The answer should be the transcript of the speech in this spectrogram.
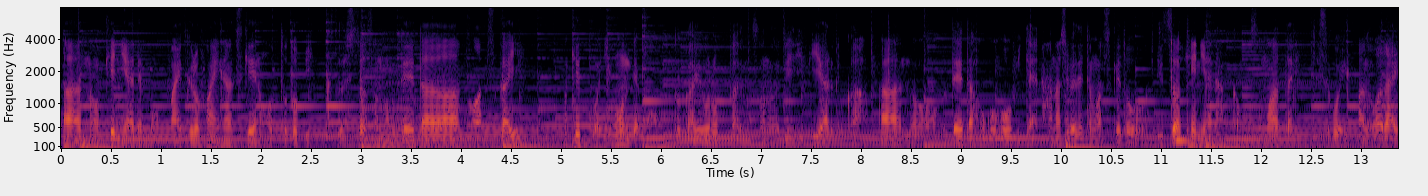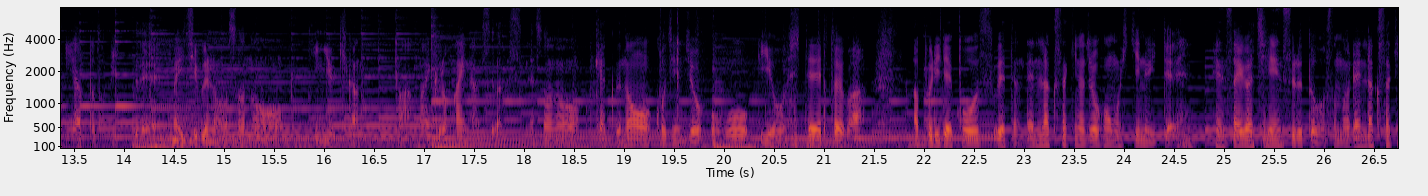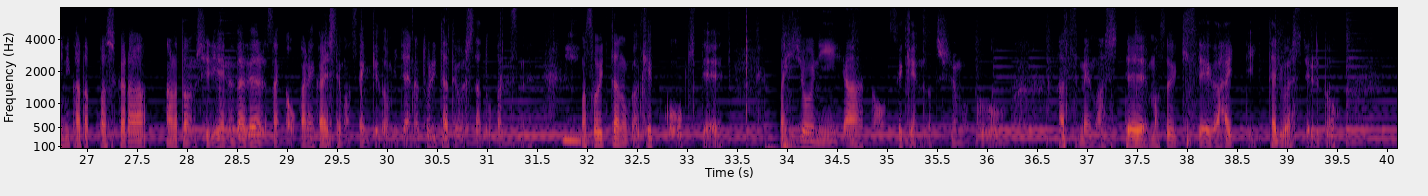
あのケニアでもマイクロファイナンス系のホットトピックとしては、そのデータの扱い、まあ、結構日本でもとかヨーロッパでもその GDPR とかあのデータ保護法みたいな話が出てますけど、実はケニアなんかもそのあたりってすごいあの話題になったトピックで、まあ、一部のその金融機関まあ、マイクロファイナンスがですね、その顧客の個人情報を利用して、例えばアプリでこう全ての連絡先の情報も引き抜いて、返済が遅延すると、その連絡先に片っ端からあなたの知り合いの誰々さんがお金返してませんけどみたいな取り立てをしたとかですね、まあ、そういったのが結構起きて、まあ、非常にあの世間の注目を集めまして、まあ、そういう規制が入っていったりはしてると。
